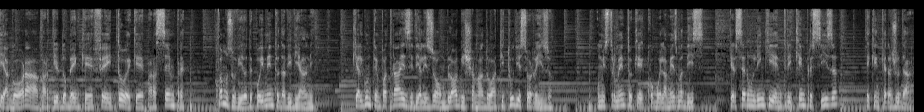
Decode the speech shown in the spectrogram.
E agora, a partir do bem que é feito e que é para sempre, vamos ouvir o depoimento da Viviane, que algum tempo atrás idealizou um blog chamado Atitude e Sorriso um instrumento que, como ela mesma diz, quer ser um link entre quem precisa e quem quer ajudar.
